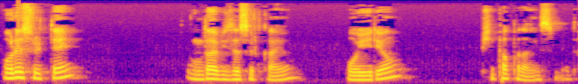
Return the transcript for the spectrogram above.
어렸을 때 응답이 있었을까요? 오히려 핍박받았습니다.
